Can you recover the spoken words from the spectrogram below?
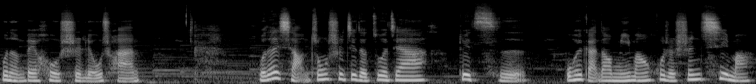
不能被后世流传。我在想，中世纪的作家对此不会感到迷茫或者生气吗？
